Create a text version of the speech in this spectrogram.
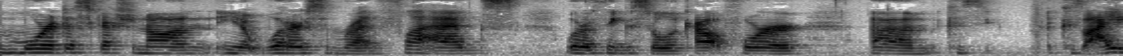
more discussion on, you know, what are some red flags? What are things to look out for? Because because I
